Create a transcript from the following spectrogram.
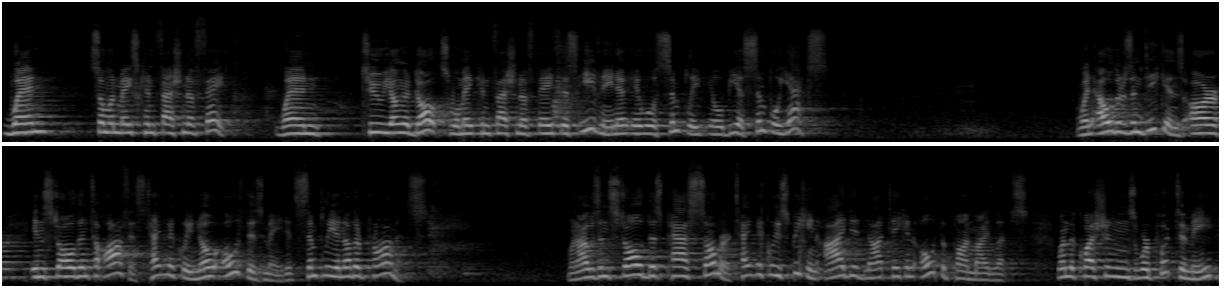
When someone makes confession of faith, when two young adults will make confession of faith this evening, it, it will simply it will be a simple yes. When elders and deacons are installed into office, technically no oath is made. It's simply another promise. When I was installed this past summer, technically speaking, I did not take an oath upon my lips. When the questions were put to me,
